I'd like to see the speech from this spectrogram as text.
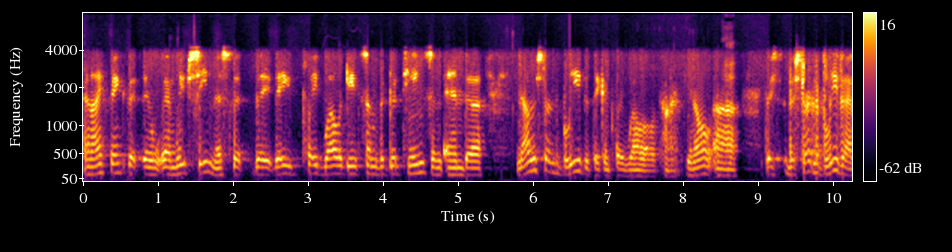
and I think that and we've seen this that they they played well against some of the good teams and and uh, now they're starting to believe that they can play well all the time. You know, uh, they're, they're starting to believe that,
